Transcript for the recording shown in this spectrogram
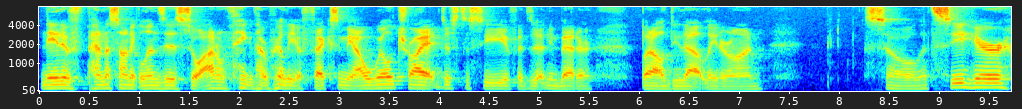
native Panasonic lenses, so I don't think that really affects me. I will try it just to see if it's any better, but I'll do that later on. So let's see here.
